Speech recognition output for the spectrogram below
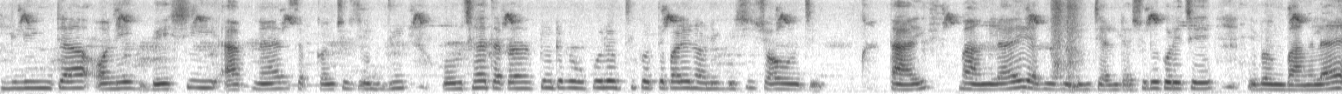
হিলিংটা অনেক বেশি আপনার সাবকনশিয়াস অবধি পৌঁছায়। কারণ আপনি ওটাকে উপলব্ধি করতে পারেন অনেক বেশি সহজে। তাই বাংলায় আমি হিলিং চ্যানেলটা শুরু করেছে এবং বাংলায়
